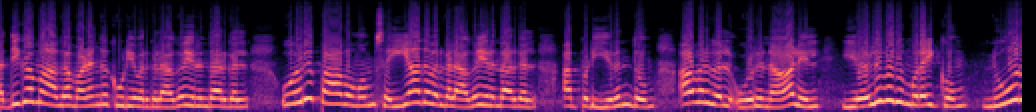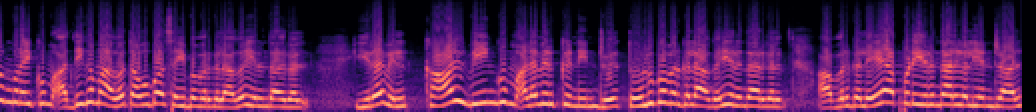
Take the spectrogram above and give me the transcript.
அதிகமாக வணங்கக்கூடியவர்களாக இருந்தார்கள். ஒரு பாவமும் செய்யாதவர்களாக இருந்தார்கள். அப்படி இருந்தும் அவர்கள் ஒரு நாளில் எழுபது முறைக்கும் நூறு முறைக்கும் அதிகமாக தௌபா செய்பவர்களாக இருந்தார்கள். இரவில் கால் வீங்கும் அளவிற்கு நின்று தொழுபவர்களாக இருந்தார்கள். அவர்களே அப்படி இருந்தார்கள் என்றால்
